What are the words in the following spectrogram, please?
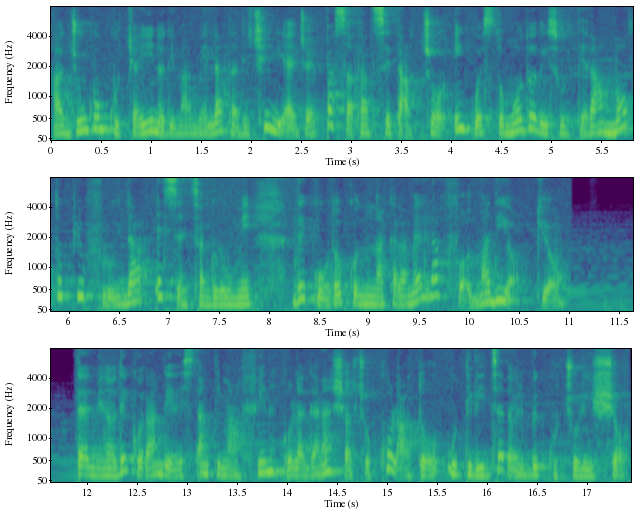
Aggiungo un cucchiaino di marmellata di ciliegie passata al setaccio, in questo modo risulterà molto più fluida e senza grumi. Decoro con una caramella a forma di occhio. Termino decorando i restanti muffin con la ganache al cioccolato, utilizzerò il beccuccio liscio.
